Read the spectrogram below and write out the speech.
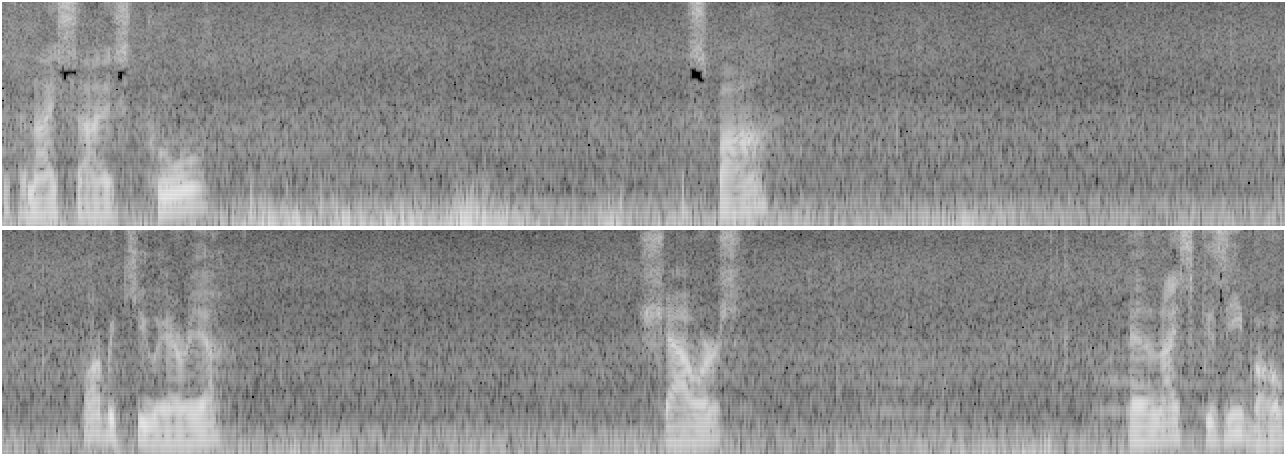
with a nice sized pool, a spa, barbecue area, showers, and a nice gazebo.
